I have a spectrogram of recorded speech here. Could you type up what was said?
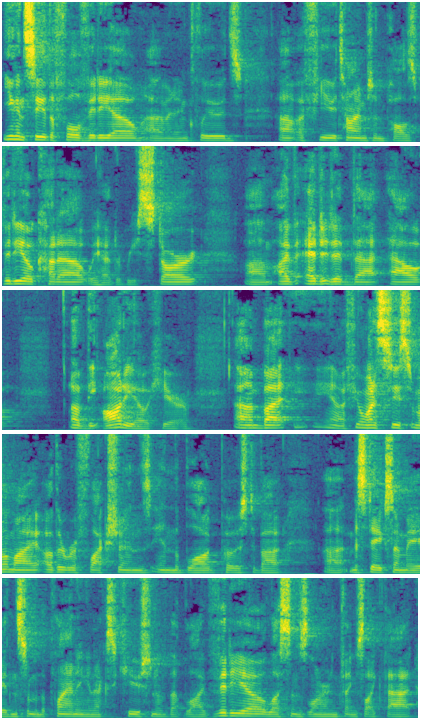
you can see the full video. It includes uh, a few times when Paul's video cut out. We had to restart. Um, I've edited that out of the audio here. Um, but you know, if you want to see some of my other reflections in the blog post about uh, mistakes I made and some of the planning and execution of that live video, lessons learned, things like that,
